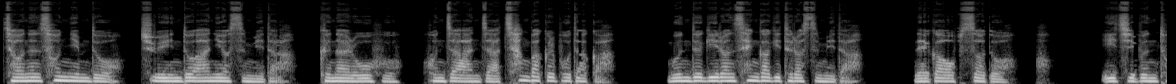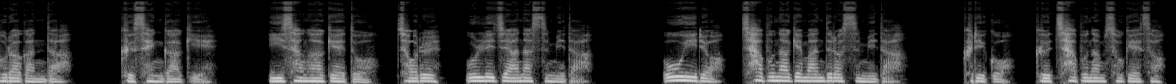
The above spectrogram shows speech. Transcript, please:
저는 손님도 주인도 아니었습니다. 그날 오후 혼자 앉아 창밖을 보다가 문득 이런 생각이 들었습니다. 내가 없어도 이 집은 돌아간다. 그 생각이 이상하게도 저를 울리지 않았습니다. 오히려 차분하게 만들었습니다. 그리고 그 차분함 속에서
